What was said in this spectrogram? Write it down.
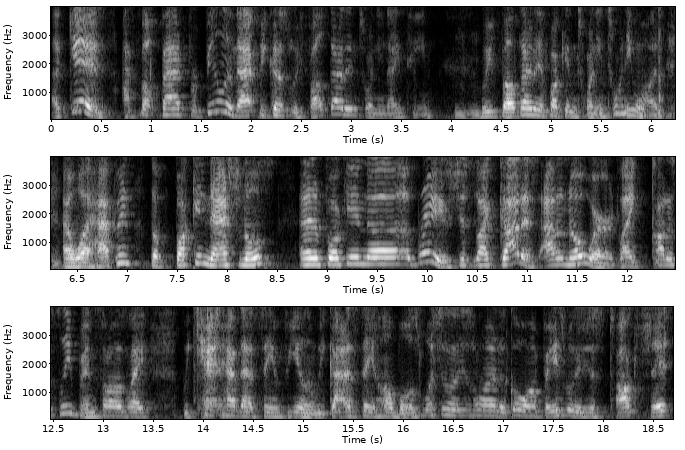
again, I felt bad for feeling that because we felt that in 2019. Mm-hmm. We felt that in fucking 2021. And what happened? The fucking Nationals and fucking uh, Braves just like got us out of nowhere, like caught us sleeping. So I was like, we can't have that same feeling. We gotta stay humble. As much as I just wanted to go on Facebook and just talk shit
